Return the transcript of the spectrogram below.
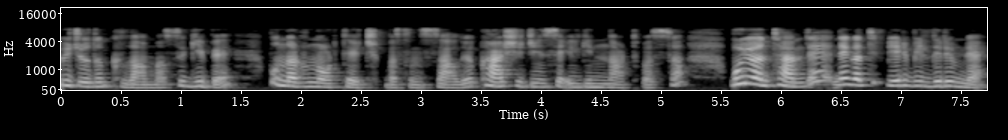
vücudun kıllanması gibi bunların ortaya çıkmasını sağlıyor. Karşı cinse ilginin artması. Bu yöntemde negatif geri bildirimle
